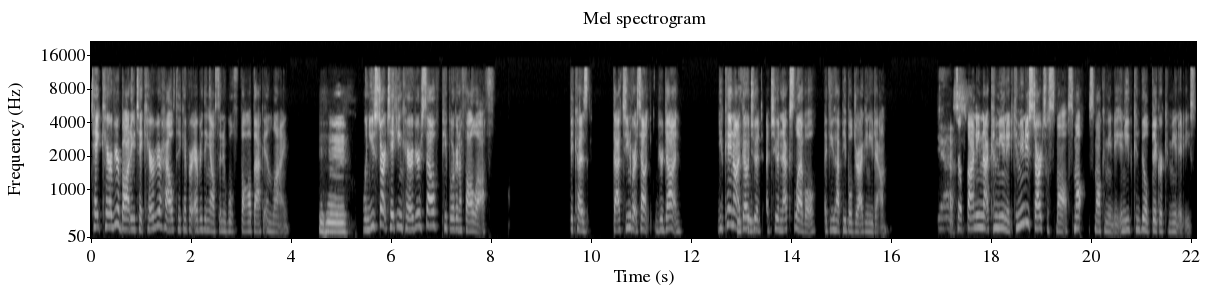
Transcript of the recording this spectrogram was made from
Take care of your body, take care of your health, take care of everything else, and it will fall back in line. Mm-hmm. When you start taking care of yourself, people are gonna fall off because that's universe. You're done. You cannot mm-hmm. go to a to a next level if you have people dragging you down. Yes. So finding that community. Community starts with small, small, small community, and you can build bigger communities.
